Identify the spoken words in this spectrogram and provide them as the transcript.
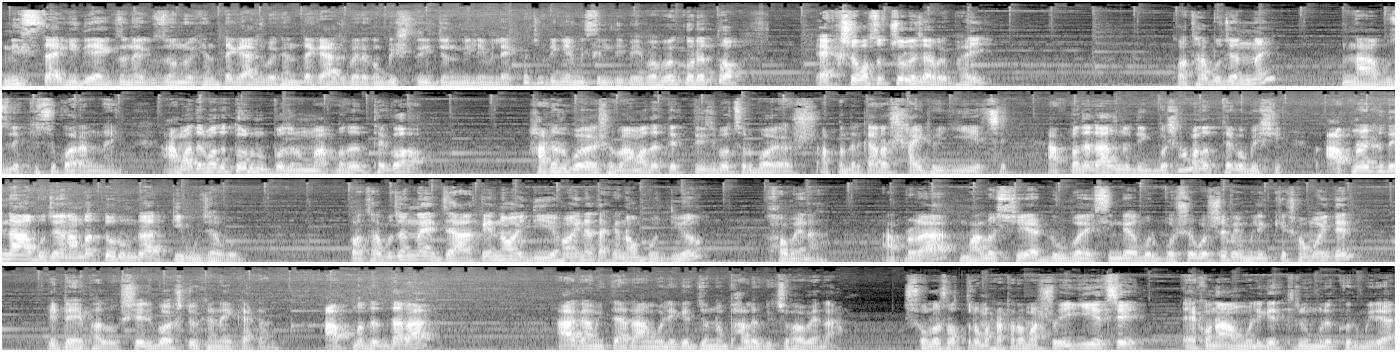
নিস্তাগি দিয়ে একজন একজন, ওইখান থেকে আসবে এখান থেকে আসবে, এরকম বিশ জন মিলে মিলে একটা জুটিকে মিছিল দিবে। এভাবে করে তো একশো বছর চলে যাবে ভাই। কথা বুঝেন নাই? না বুঝলে কিছু করার নাই। আমাদের মতো তরুণ প্রজন্ম, আপনাদের থেকে হাঁটুর বয়স হবে, আমাদের তেত্রিশ বছর বয়স, আপনাদের কারও ষাট হয়ে গিয়েছে। আপনাদের রাজনৈতিক বয়স, আমাদের থেকেও বেশি। আপনারা যদি না বুঝেন, আমরা তরুণরা আর কি বুঝাবো? কথা বুঝেন নাই? যাকে নয় দিয়ে হয় না, তাকে নব্বই দিয়েও হবে না। আপনারা মালয়েশিয়া, দুবাই, সিঙ্গাপুর বসে বসে ফ্যামিলিকে সময় দেন, এটাই ভালো। শেষ বয়সটা এখানে কাটান। আপনাদের দ্বারা আগামীতে আর আওয়ামী জন্য ভালো কিছু হবে না। ষোলো, সতেরো, আঠারো মাস হয়ে গিয়েছে, এখন আওয়ামী লীগের তৃণমূলের কর্মীরা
